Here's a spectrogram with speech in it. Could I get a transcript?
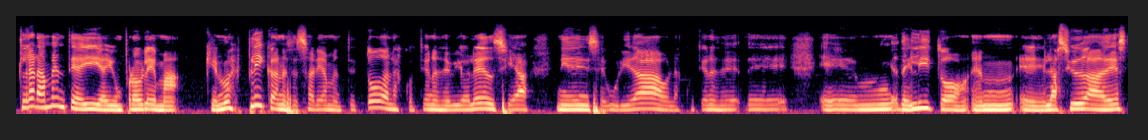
claramente ahí hay un problema que no explica necesariamente todas las cuestiones de violencia ni de inseguridad o las cuestiones de, eh, delito en eh, las ciudades,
